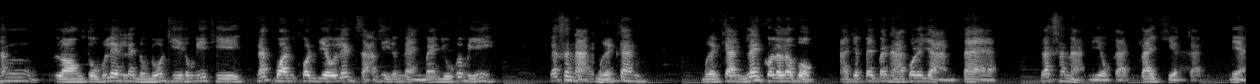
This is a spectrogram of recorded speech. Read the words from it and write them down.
ทั้งลองตัวผู้เล่นเล่นตรงนู้นทีตรงนี้ที นักบอลคนเดียวเล่น 3 4ตำแหน่งแมนยูก็มี ลักษณะเหมือนกัน เหมือนกันเล่นคนละระบบ อาจจะเป็นปัญหาคนละอย่างแต่ลักษณะเดียวกันใกล้เคียงกันเนี่ย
